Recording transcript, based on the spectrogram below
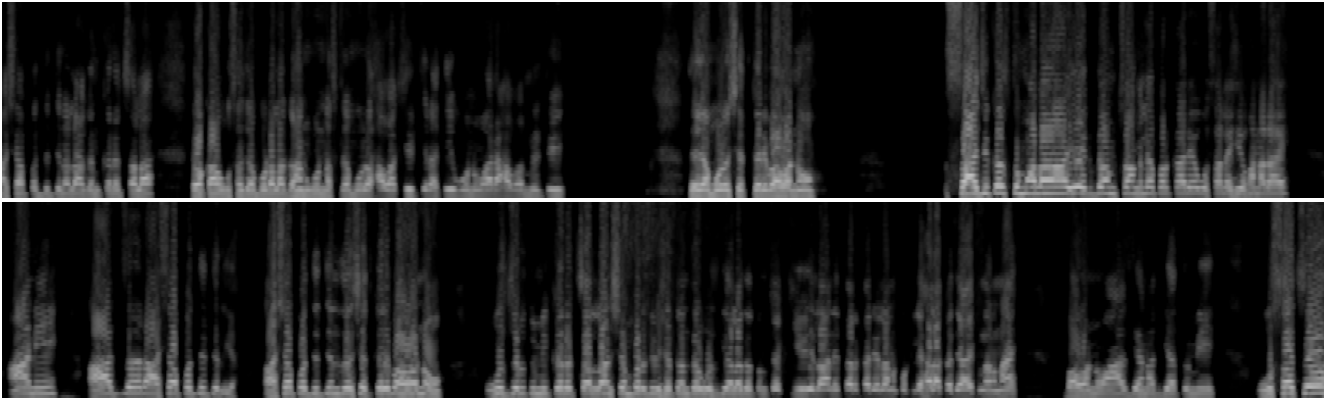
अशा पद्धतीनं लागण करत चला. किंवा का ऊसाच्या बुडाला घाणगुण नसल्यामुळे हवा खेळती राहते ऊनवार हवा मिळते. त्याच्यामुळे शेतकरी भावांनो साहजिकच तुम्हाला एकदम चांगल्या प्रकारे उसाला हे होणार आहे. आणि आज जर अशा पद्धतीने अशा पद्धतीने जर शेतकरी भावानो ऊस जर तुम्ही करत चालला आणि शंभर दीडशे टन जर ऊस गेला तर तुमच्या केळीला आणि तरकारीला आणि कुठल्या ह्याला कधी ऐकणार नाही. भावानो आज ध्यानात घ्या तुम्ही. ऊसाचं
